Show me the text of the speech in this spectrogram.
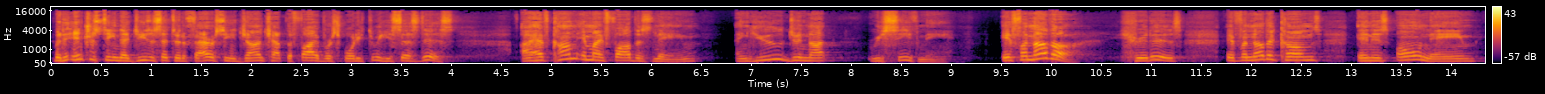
But it's interesting that Jesus said to the Pharisee in John chapter 5, verse 43, he says this, I have come in my Father's name, and you do not receive me. If another, here it is, if another comes in his own name,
